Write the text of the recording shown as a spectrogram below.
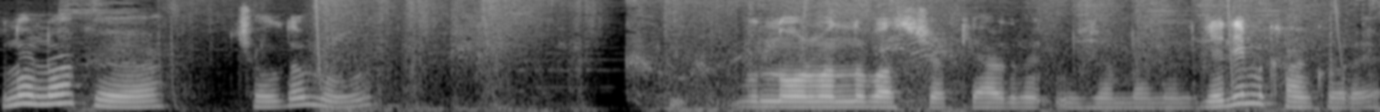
Bunlar ne yapıyor ya? Çaldı mı bu? Bunun ormanına basacak. Yardım etmeyeceğim ben ona. Geleyim mi kanka oraya?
